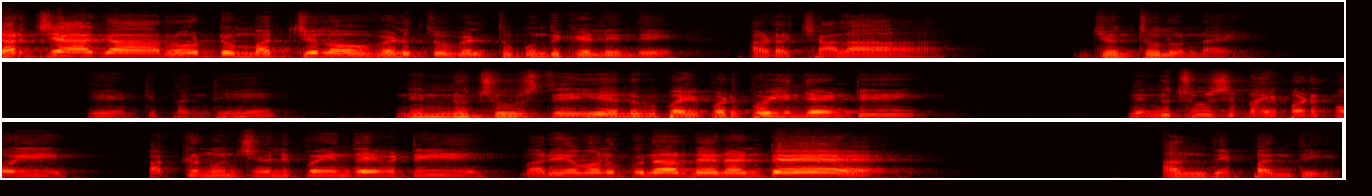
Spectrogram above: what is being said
దర్జాగా రోడ్డు మధ్యలో వెళుతూ వెళుతూ ముందుకెళ్ళింది. అక్కడ చాలా జంతువులు ఉన్నాయి ఏంటి పంది? నిన్ను చూస్తే ఏనుగు భయపడిపోయిందేంటి నిన్ను చూసి భయపడిపోయి పక్క నుంచి వెళ్ళిపోయిందేమిటి మరేమనుకున్నారు నేనంటే? అంది పంది.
